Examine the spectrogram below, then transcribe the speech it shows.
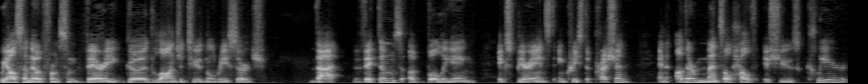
We also know from some very good longitudinal research that victims of bullying experienced increased depression and other mental health issues clear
